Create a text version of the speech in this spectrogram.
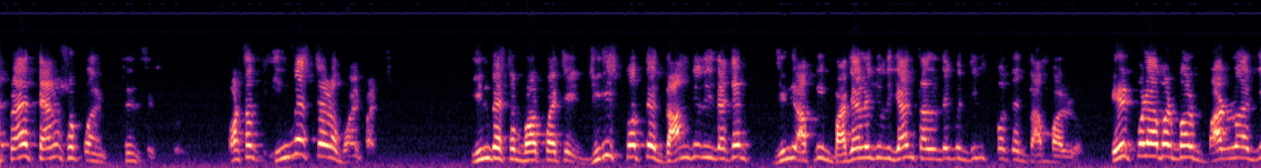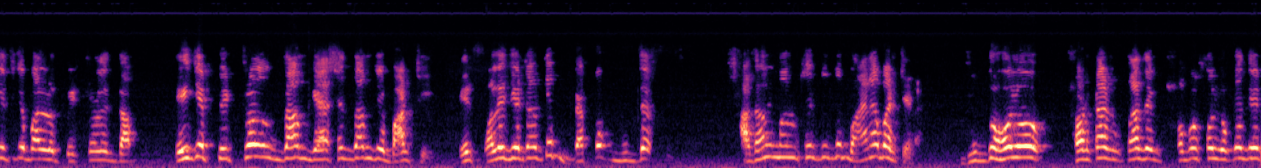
প্রায় তেরোশো পয়েন্ট সেন্সেক্স অর্থাৎ ইনভেস্টাররা ভয় পাচ্ছে। ইনভেস্টার ভয় পাচ্ছে। জিনিসপত্রের দাম যদি দেখেন, যিনি, আপনি বাজারে যদি যান, তাহলে দেখবেন জিনিসপত্রের দাম বাড়লো। এরপরে আবার বার- বাড়লো, আজকে থেকে বাড়লো পেট্রোলের দাম। এই যে পেট্রোল দাম, গ্যাসের দাম যে বাড়ছে, এর ফলে যেটা হচ্ছে ব্যাপক মুদ্রাস্ফীতি সাধারণ মানুষের কিন্তু মায়না বাড়ছে না। যুদ্ধ হলো, সরকার তাদের সমস্ত লোকেদের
